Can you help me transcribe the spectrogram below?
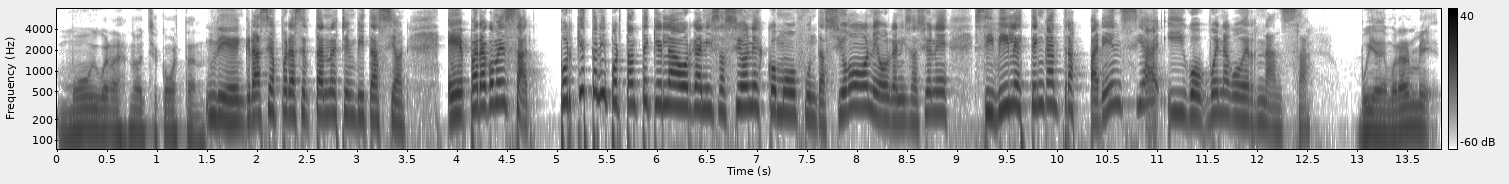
Muy buenas noches, ¿cómo están? Bien, gracias por aceptar nuestra invitación. Eh, para comenzar, ¿Por qué es tan importante que las organizaciones como fundaciones, organizaciones civiles tengan transparencia y buena gobernanza? Voy a demorarme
